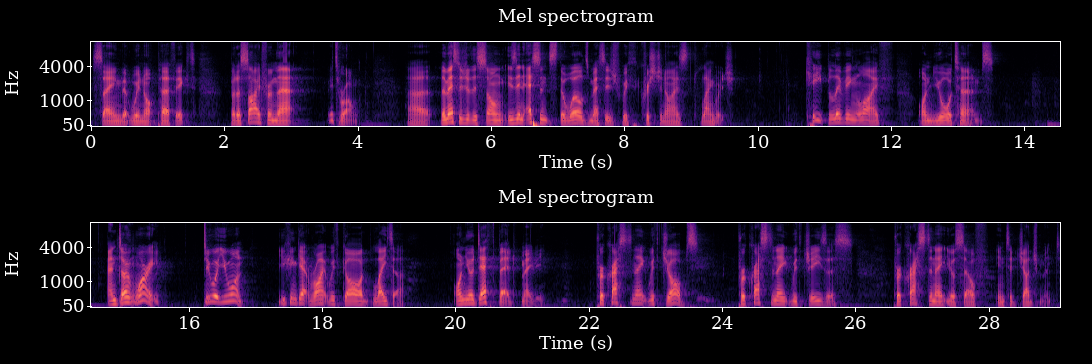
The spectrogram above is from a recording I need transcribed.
saying that we're not perfect, but aside from that, it's wrong. Uh, the message of this song is, in essence, the world's message with Christianized language. Keep living life on your terms. And don't worry, do what you want. You can get right with God later. On your deathbed, maybe. Procrastinate with jobs. Procrastinate with Jesus. Procrastinate yourself into judgment.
